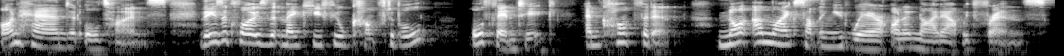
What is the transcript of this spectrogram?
on hand at all times. These are clothes that make you feel comfortable, authentic, and confident, not unlike something you'd wear on a night out with friends.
